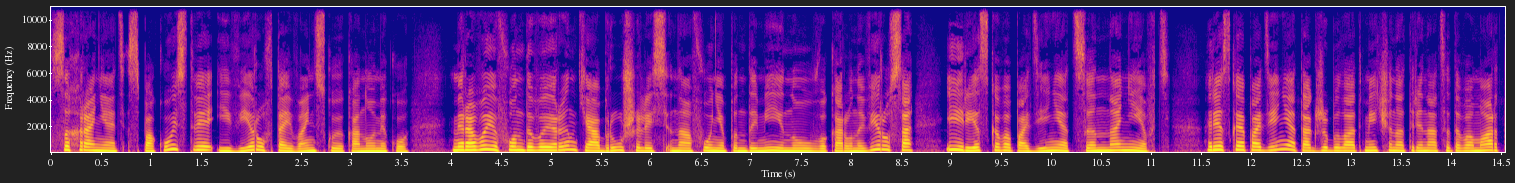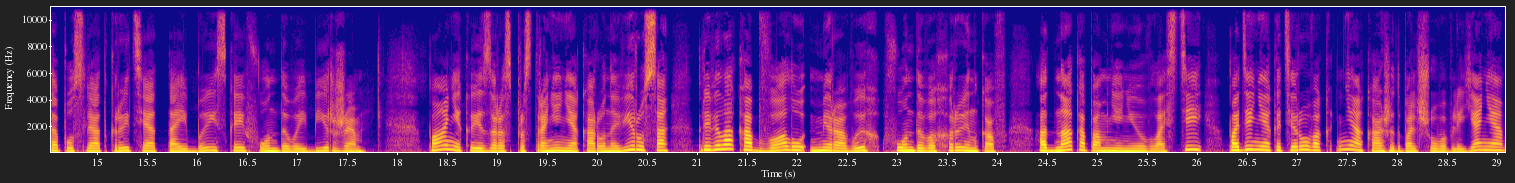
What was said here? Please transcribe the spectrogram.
сохранять спокойствие и веру в тайваньскую экономику. Мировые фондовые рынки обрушились на фоне пандемии нового коронавируса и резкого падения цен на нефть. Резкое падение также было отмечено 13 марта после открытия тайбэйской фондовой биржи. Паника из-за распространения коронавируса привела к обвалу мировых фондовых рынков. Однако, по мнению властей, падение котировок не окажет большого влияния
